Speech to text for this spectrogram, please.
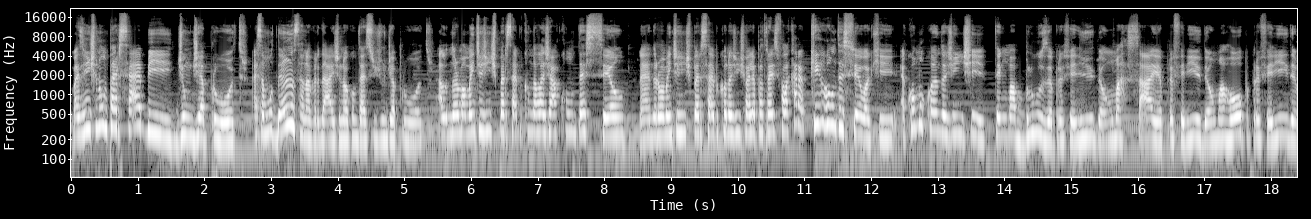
Mas a gente não percebe de um dia para o outro. Essa mudança, na verdade, não acontece de um dia para o outro. Normalmente a gente percebe quando ela já aconteceu, né? Normalmente a gente percebe quando a gente olha para trás e fala, cara, o que aconteceu aqui? É como quando a gente tem uma blusa preferida, uma saia preferida, uma roupa preferida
